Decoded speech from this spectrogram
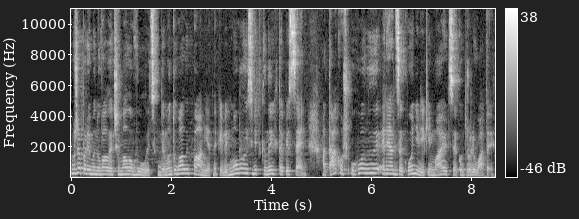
Вже перейменували чимало вулиць, демонтували пам'ятники, відмовились від книг та пісень, а також ухвалили ряд законів, які мають це контролювати.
